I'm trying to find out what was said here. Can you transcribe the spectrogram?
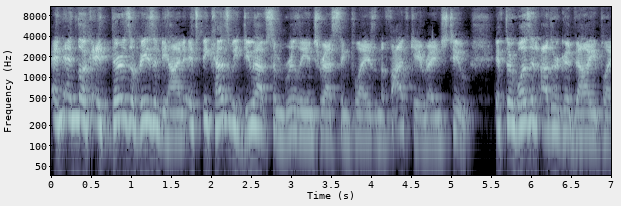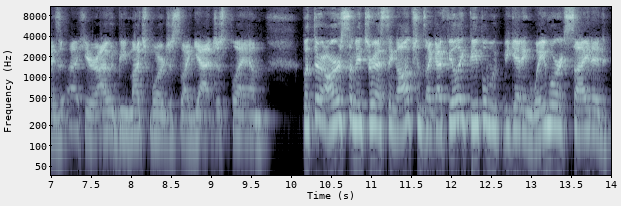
And and look, it, there's a reason behind it. It's because we do have some really interesting plays in the 5K range too. If there wasn't other good value plays uh, here, I would be much more just like, yeah, just play him. But there are some interesting options. Like I feel like people would be getting way more excited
